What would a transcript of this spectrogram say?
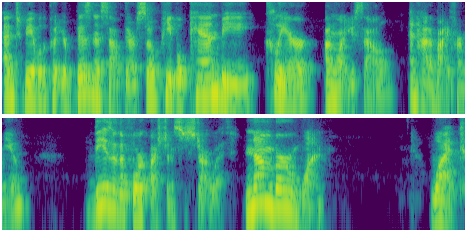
and to be able to put your business out there so people can be clear on what you sell and how to buy from you. These are the four questions to start with. Number one, what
